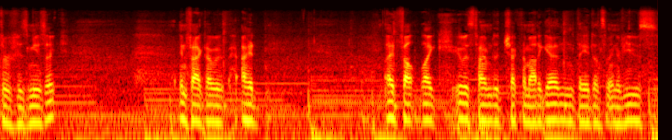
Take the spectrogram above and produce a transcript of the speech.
through his music. In fact, I was I had I had felt like it was time to check them out again. They had done some interviews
